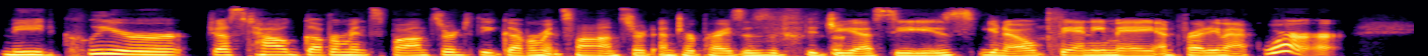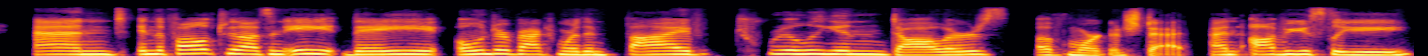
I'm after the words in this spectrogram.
made clear just how government sponsored the government sponsored enterprises of the GSEs, you know, Fannie Mae and Freddie Mac were. And in the fall of 2008, they owned or backed more than $5 trillion of mortgage debt. And obviously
